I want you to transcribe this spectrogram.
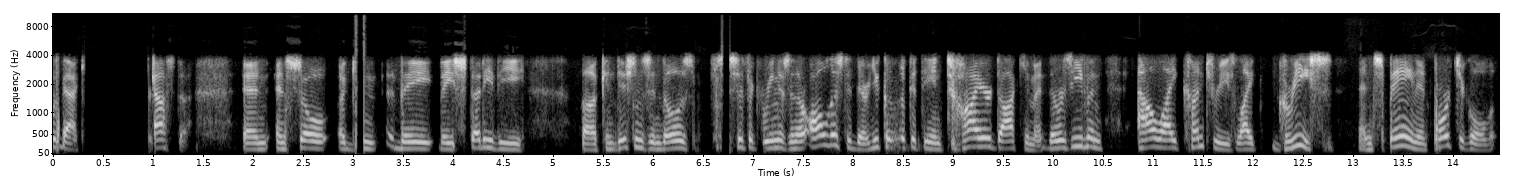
we're back Shasta, and and so again, they they study the uh, conditions in those specific arenas, and they're all listed there. You can look at the entire document. There was even allied countries like Greece and Spain and Portugal,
